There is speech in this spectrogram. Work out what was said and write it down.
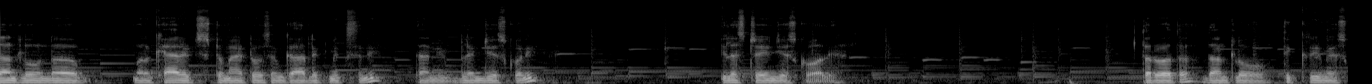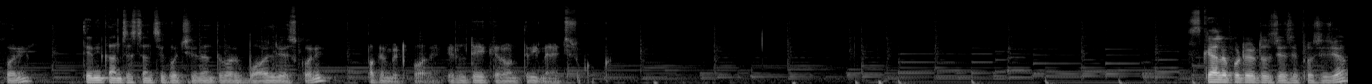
దాంట్లో ఉన్న మన క్యారెట్స్ టొమాటోస్ అండ్ గార్లిక్ మిక్స్ని దాన్ని బ్లెండ్ చేసుకొని ఇలా స్ట్రెయిన్ చేసుకోవాలి. తర్వాత దాంట్లో థిక్ క్రీమ్ వేసుకొని థిన్ కన్సిస్టెన్సీకి వచ్చినంత వరకు బాయిల్ చేసుకొని పక్కన పెట్టుకోవాలి. It will take around three minutes to cook scallop potatoes చేసే ప్రొసీజర్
